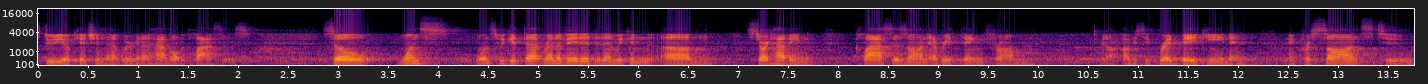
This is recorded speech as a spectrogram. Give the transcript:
studio kitchen that we're going to have all the classes. So once once we get that renovated, then we can um, start having classes on everything from obviously bread baking and, and croissants to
